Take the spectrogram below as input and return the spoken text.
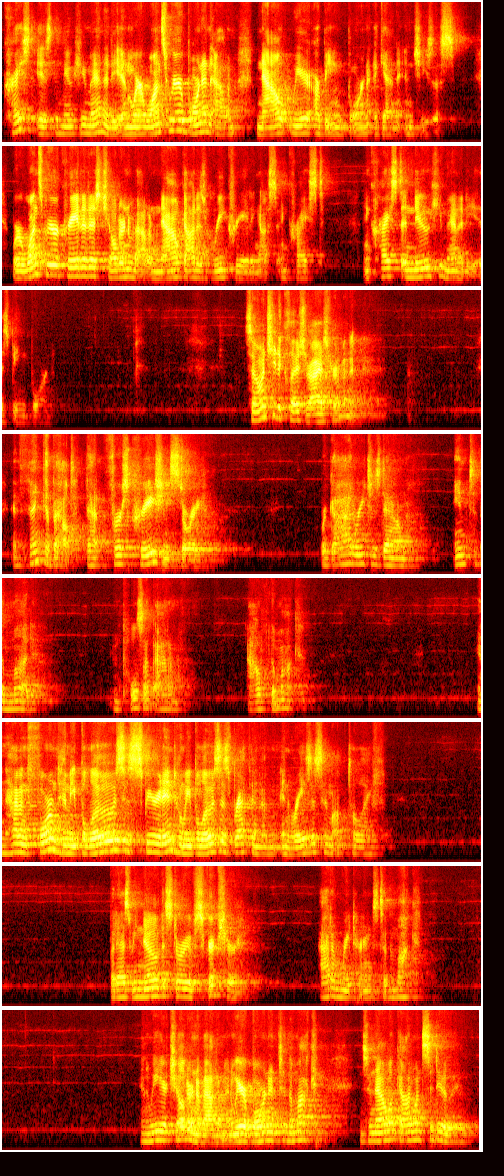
Christ is the new humanity. And where once we were born in Adam, now we are being born again in Jesus. Where once we were created as children of Adam, now God is recreating us in Christ. In Christ, a new humanity is being born. So I want you to close your eyes for a minute think about that first creation story where God reaches down into the mud and pulls up Adam out of the muck. And having formed him, he blows his spirit into him, he blows his breath in him, and raises him up to life. But as we know the story of Scripture, Adam returns to the muck. And we are children of Adam, and we are born into the muck. And so now, what God wants to do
